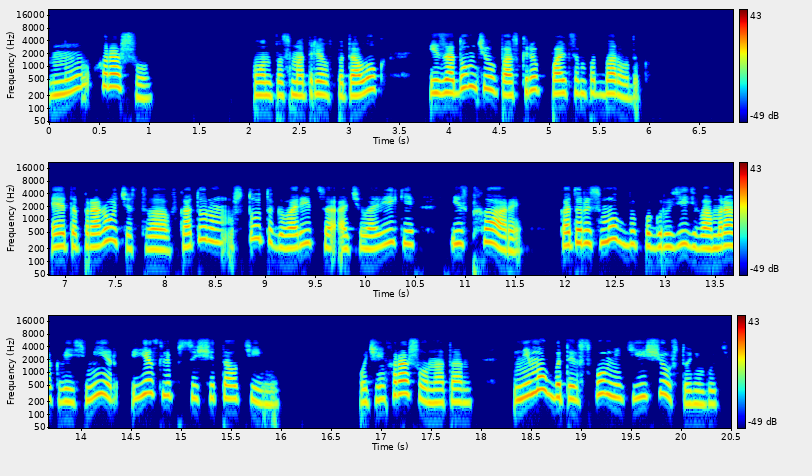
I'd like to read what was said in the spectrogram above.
Ну, хорошо. Он посмотрел в потолок и задумчиво поскреб пальцем подбородок. Это пророчество, в котором что-то говорится о человеке из Тхары, который смог бы погрузить во мрак весь мир, если б сосчитал тени. Очень хорошо, Натан. Не мог бы ты вспомнить еще что-нибудь?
